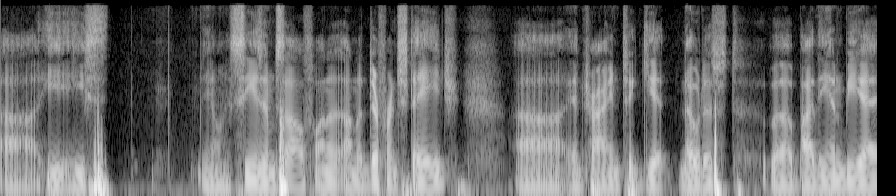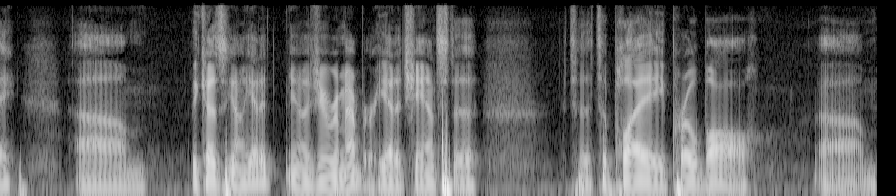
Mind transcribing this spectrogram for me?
uh, he he you know sees himself on a on a different stage uh, and trying to get noticed uh, by the NBA. Um, because you know he had a you know as you remember he had a chance to to to play pro ball um,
